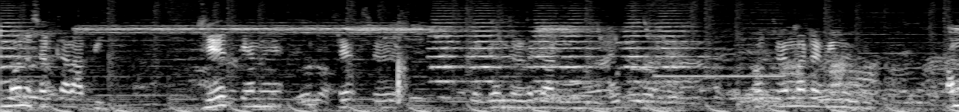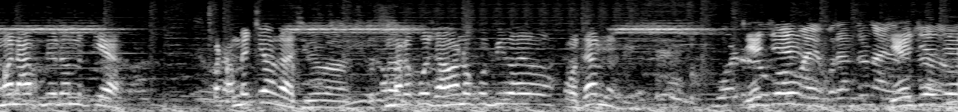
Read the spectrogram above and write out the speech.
અમને સરકાર આપી જે તેને તે માટે વિનંતી. અમને આપજો તમે ત્યાં. પણ અમે ક્યાં છીએ? અમારે કોઈ જવાનો કોઈ બી વધાર નથી. જે જે જે જે જે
